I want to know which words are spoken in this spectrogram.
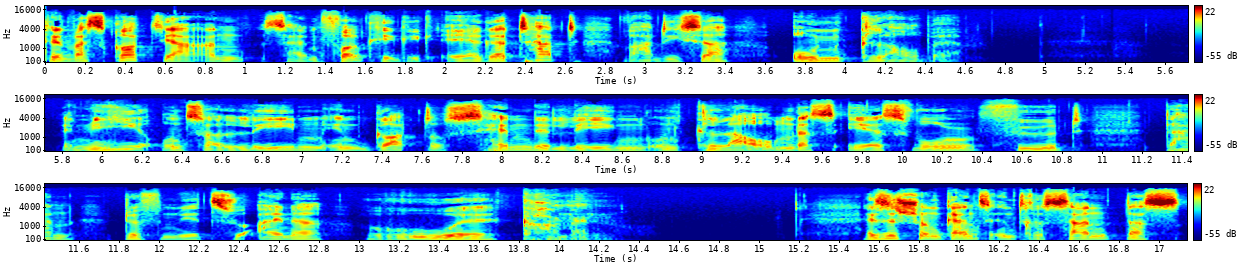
Denn was Gott ja an seinem Volk geärgert hat, war dieser Unglaube. Wenn wir unser Leben in Gottes Hände legen und glauben, dass er es wohl führt, dann dürfen wir zu einer Ruhe kommen. Es ist schon ganz interessant, dass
